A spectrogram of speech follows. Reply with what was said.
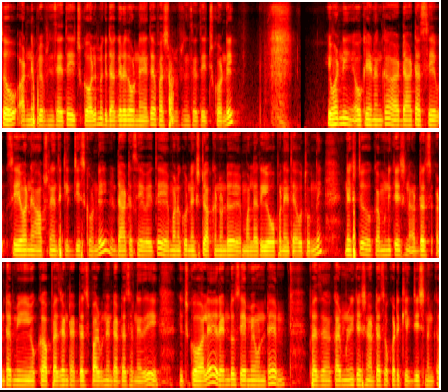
సో అన్ని ప్రిఫరెన్స్ అయితే ఇచ్చుకోవాలి. మీకు దగ్గరగా ఉన్నాయి అయితే ఫస్ట్ ప్రిఫరెన్స్ అయితే ఇచ్చుకోండి. ఇవన్నీ ఓకే అయినాక డాటా సేవ్ సేవ్ అనే ఆప్షన్ అయితే క్లిక్ చేసుకోండి. డాటా సేవ్ అయితే మనకు నెక్స్ట్ అక్కడ నుండి మళ్ళీ రీఓపెన్ అయితే అవుతుంది. నెక్స్ట్ కమ్యూనికేషన్ అడ్రస్ అంటే మీ యొక్క ప్రజెంట్ అడ్రస్ పర్మనెంట్ అడ్రస్ అనేది ఇచ్చుకోవాలి. రెండు సేమే ఉంటే ప్రజ కమ్యూనికేషన్ అడ్రస్ ఒకటి క్లిక్ చేసినాక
